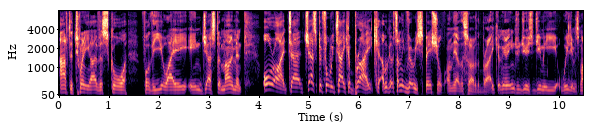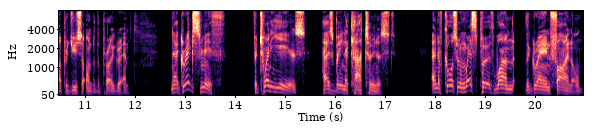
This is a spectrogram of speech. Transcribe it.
after 20 over score for the UAE in just a moment. All right, uh, just before we take a break, uh, we've got something very special on the other side of the break. I'm going to introduce Jimmy Williams, my producer, onto the program. Now, Greg Smith for 20 years has been a cartoonist. And of course, when West Perth won the grand final,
